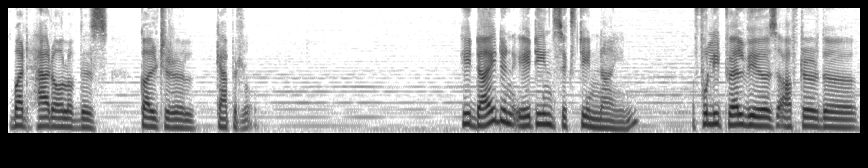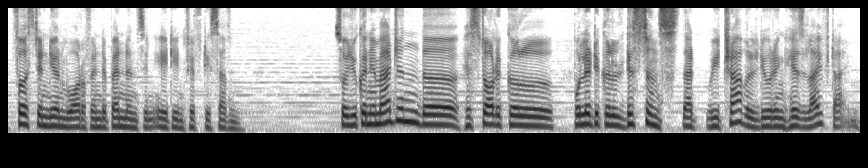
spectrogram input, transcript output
but had all of this cultural capital. He died in 1869, fully 12 years after the First Indian War of Independence in 1857. So you can imagine the historical, political distance that we travel during his lifetime.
